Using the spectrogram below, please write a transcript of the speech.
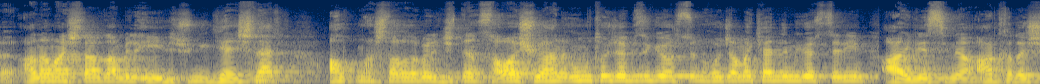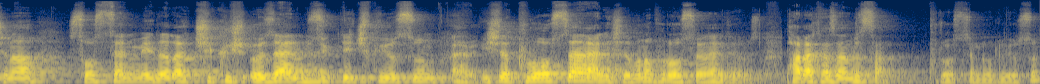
e, ana maçlardan bile iyiydi. Çünkü gençler alt maçlarda da böyle cidden savaşıyor. Hani Umut Hoca bizi görsün, hocama kendimi göstereyim. Ailesine, arkadaşına, sosyal medyada çıkış özel müzikle çıkıyorsun. Evet. İşte profesyonel, işte buna profesyonel diyoruz. Para kazanırsan profesyonel oluyorsun.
